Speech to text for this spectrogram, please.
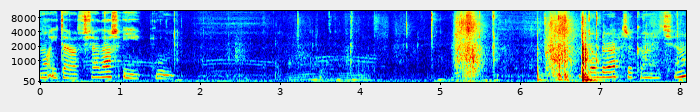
No i teraz wsiadasz i bum. Dobra, czekajcie.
